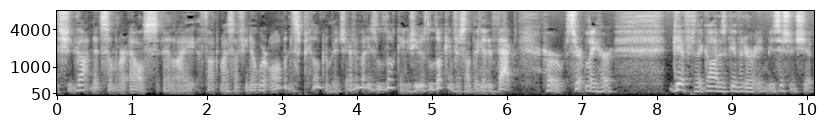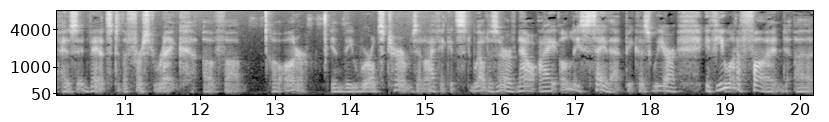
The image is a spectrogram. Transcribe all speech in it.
she'd gotten it somewhere else. And I thought to myself, you know, we're all on this pilgrimage. Everybody's looking. She was looking for something. And in fact, her certainly her gift that God has given her in musicianship has advanced to the first rank of uh, of honor in the world's terms, and I think it's well deserved. Now, I only say that because we are, if you want to find uh,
